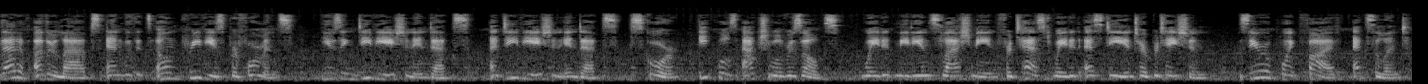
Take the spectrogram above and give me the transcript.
that of other labs and with its own previous performance using deviation index. A deviation index score equals actual results weighted median slash mean for test weighted SD interpretation. 0.5 excellent.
